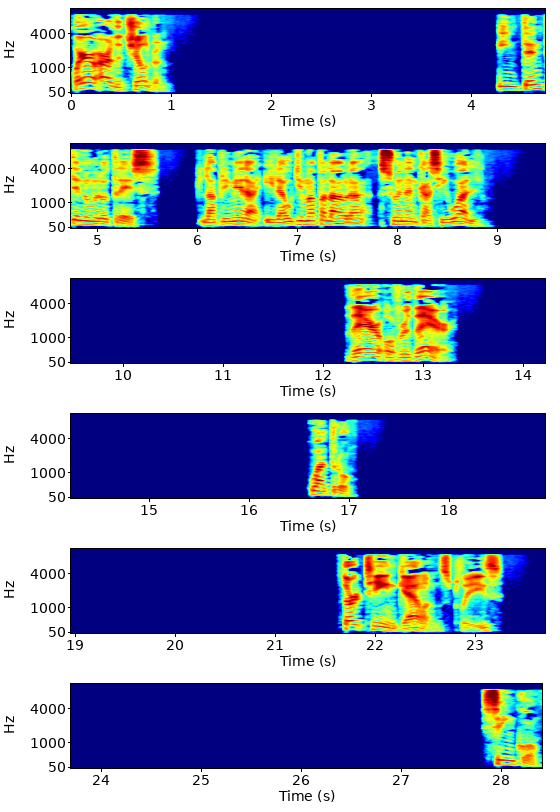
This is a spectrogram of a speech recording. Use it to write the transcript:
Where are the children? Intente el número 3. La primera y la última palabra suenan casi igual. They're over there. 4. Thirteen gallons, please. 5.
